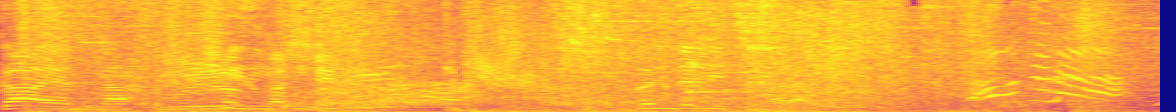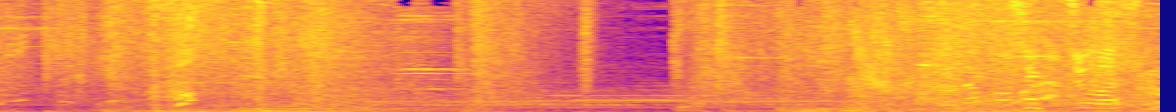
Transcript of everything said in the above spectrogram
가엔나 물러서시 흔들리지 마라. 집중하세요.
